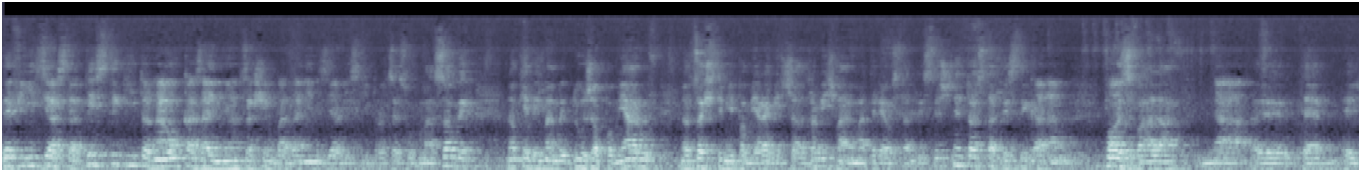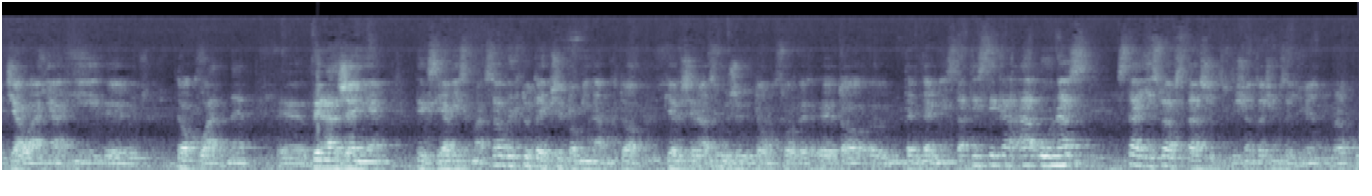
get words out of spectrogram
definicja statystyki to nauka zajmująca się badaniem zjawisk i procesów masowych. No kiedy mamy dużo pomiarów, no coś z tymi pomiarami trzeba zrobić, mamy materiał statystyczny, to statystyka nam pozwala na y, te y, działania i dokładne wyrażenie tych zjawisk masowych. Tutaj przypominam, kto pierwszy raz użył tą słowo, y, to, ten termin statystyka, a u nas Stanisław Staszyk w 1809 roku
